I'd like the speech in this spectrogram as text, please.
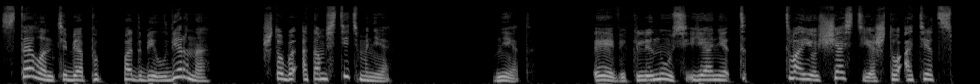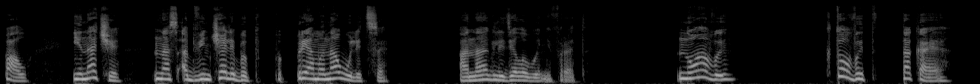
Стеллан тебя подбил, верно? Чтобы отомстить мне? Нет. Эви, клянусь, я не... Твое счастье, что отец спал, иначе нас обвенчали бы прямо на улице. Она оглядела Уинифред. Ну а вы? Кто вы такая?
